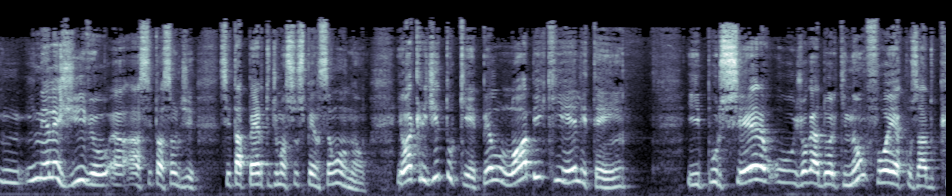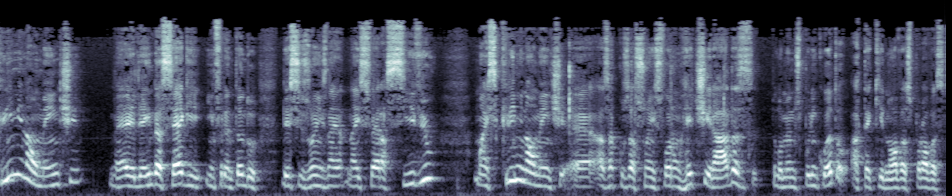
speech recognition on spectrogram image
inelegível a, a, situação de se está perto de uma suspensão ou não. Eu acredito que, pelo lobby que ele tem, e por ser o jogador que não foi acusado criminalmente né? Ele ainda segue enfrentando decisões na, na esfera civil, mas criminalmente é, as acusações foram retiradas, pelo menos por enquanto, até que novas provas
